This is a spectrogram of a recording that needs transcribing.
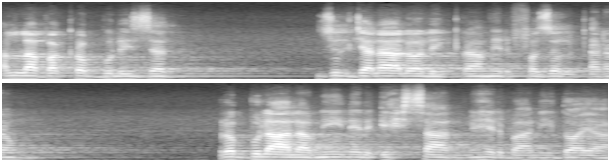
আল্লাহ পাকরব্বুল ইজাত জুলজালাল আল ইকরামের ফজল কারম, রব্বুল আলমিনের এহসান মেহরবানি, দয়া,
